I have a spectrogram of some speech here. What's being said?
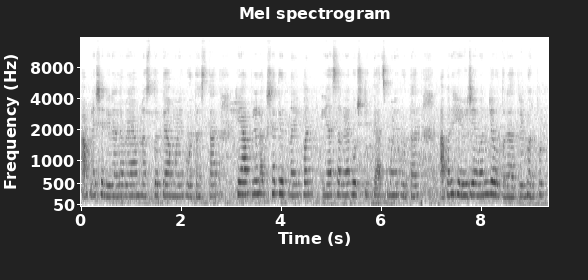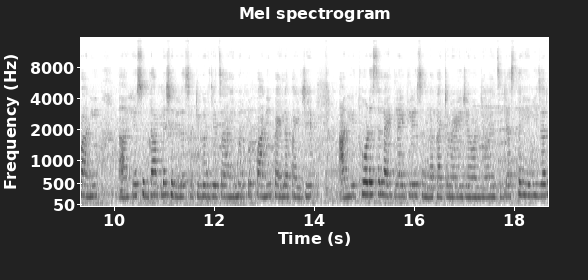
आपल्या शरीराला व्यायाम नसतो त्यामुळे होत असतात. हे आपल्या लक्षात येत नाही पण या सगळ्या गोष्टी त्याचमुळे होतात. आपण हेवी जेवण जेवतो रात्री भरपूर पाणी हे सुद्धा आपल्या शरीरासाठी गरजेचं आहे. भरपूर पाणी प्यायला पाहिजे. आणि थोडंसं लाइट लाईटली संध्याकाळच्या वेळी जेवण जेवायचं. जास्त हेवी जर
